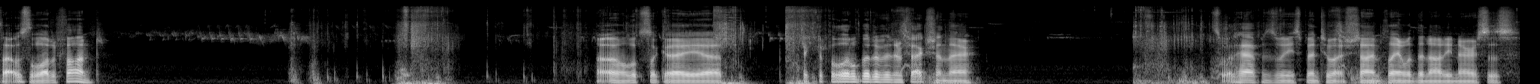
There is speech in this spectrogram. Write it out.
That was a lot of fun. Uh oh looks like I uh, picked up a little bit of an infection there. That's what happens when you spend too much time playing with the naughty nurses.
